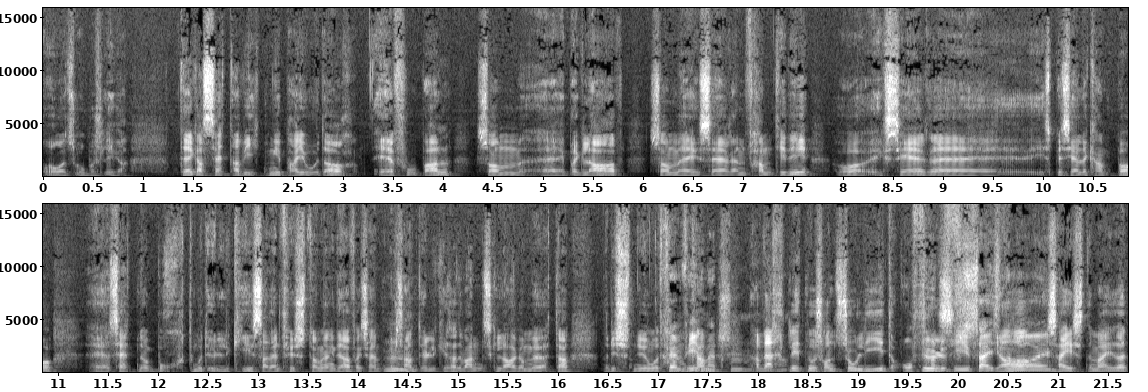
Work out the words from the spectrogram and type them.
årets Obos-liga. Det jeg har sett av Viking i perioder, er fotball som jeg blir glad av, som jeg ser en framtid i. Og jeg ser eh, i spesielle kamper Jeg har sett noe borte mot Ullkisa den første omgang der, f.eks. Mm. Ullkisa hadde vanskelig lag å møte. Når de snur mot HamKam Det har vært litt noe sånn solid, offensivt. 16. mai. Ja, 16. mai. Det,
